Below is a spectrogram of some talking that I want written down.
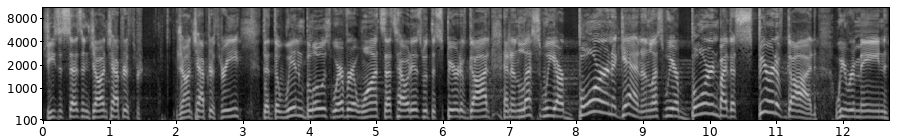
Jesus says in John chapter 3, John chapter 3, that the wind blows wherever it wants. That's how it is with the Spirit of God. And unless we are born again, unless we are born by the Spirit of God, we remain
